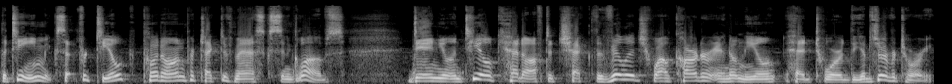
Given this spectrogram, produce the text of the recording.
The team, except for Teal'c, put on protective masks and gloves. Daniel and Teal'c head off to check the village, while Carter and O'Neill head toward the observatory.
